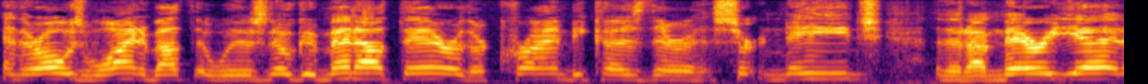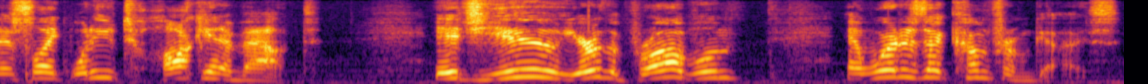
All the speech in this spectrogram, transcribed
and they're always whining about that there's no good men out there, or they're crying because they're a certain age and they're not married yet, and it's like, what are you talking about? It's you. You're the problem. And where does that come from, guys?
